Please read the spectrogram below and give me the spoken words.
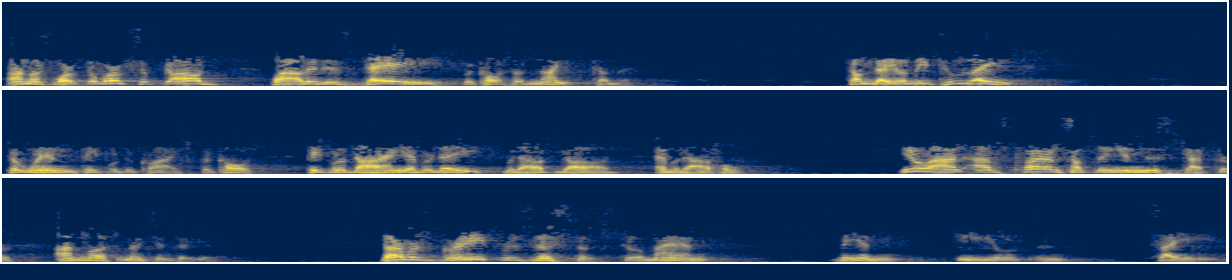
I must work the works of God while it is day because of night cometh. Someday it'll be too late to win people to Christ because people are dying every day without God and without hope. You know, I, I've found something in this chapter I must mention to you. There was great resistance to a man being healed and saved.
